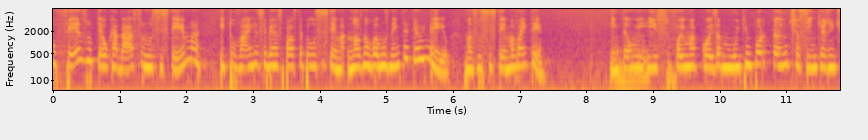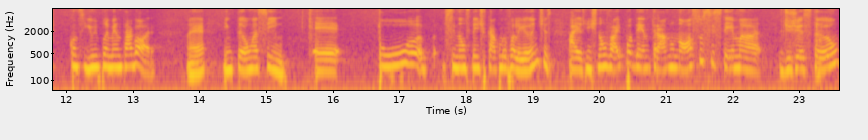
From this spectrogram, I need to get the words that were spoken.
tu fez o teu cadastro no sistema e tu vai receber a resposta pelo sistema. Nós não vamos nem ter teu e-mail, mas o sistema vai ter. Então, i- isso foi uma coisa muito importante, assim, que a gente conseguiu implementar agora, né? Então, assim, é, tu, se não se identificar, como eu falei antes, aí a gente não vai poder entrar no nosso sistema de gestão,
